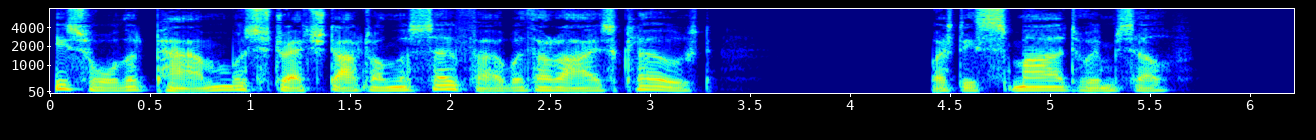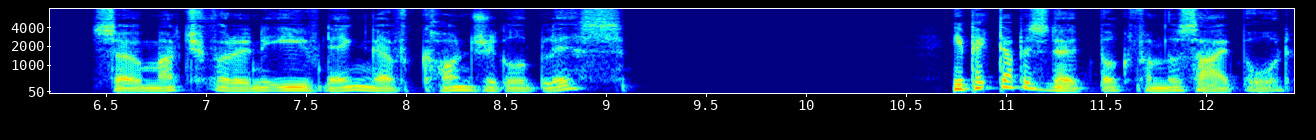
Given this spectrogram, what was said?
he saw that Pam was stretched out on the sofa with her eyes closed. Wesley smiled to himself. So much for an evening of conjugal bliss. He picked up his notebook from the sideboard,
